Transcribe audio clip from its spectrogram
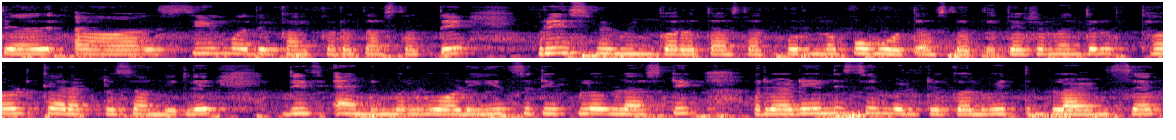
त्या सीमध्ये काय करत असतात ते? फ्री स्विमिंग करत असतात. पूर्ण पोहत असतात. त्याच्यानंतर थर्ड कॅरेक्टर सांगितले. This animal body is diploblastic radially symmetrical with blind sac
